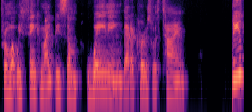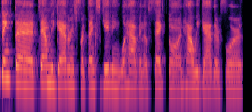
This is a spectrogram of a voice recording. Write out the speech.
from what we think might be some waning that occurs with time. Do you think that family gatherings for Thanksgiving will have an effect on how we gather for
